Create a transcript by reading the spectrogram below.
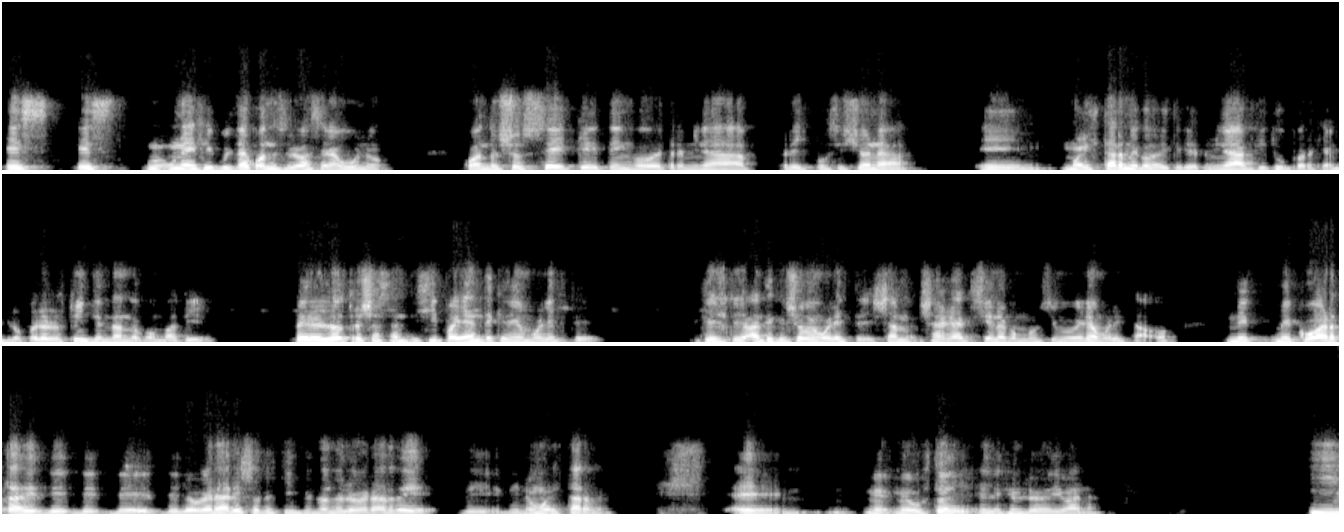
es, es una dificultad cuando se lo va a hacer a uno. Cuando yo sé que tengo determinada predisposición a eh, molestarme con determinada actitud, por ejemplo, pero lo estoy intentando combatir. Pero el otro ya se anticipa y antes que me moleste, que, antes que yo me moleste, ya, ya, reacciona como si me hubiera molestado, me, me coarta de, de, de, lograr eso que estoy intentando lograr de, no molestarme. Eh, me, gustó el, ejemplo de Ivana. Y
